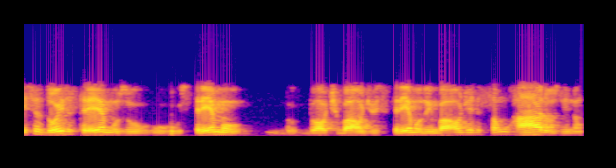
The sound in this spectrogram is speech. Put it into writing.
Esses dois extremos, o, o extremo do, do, outbound e o extremo do inbound, eles são raros e não,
